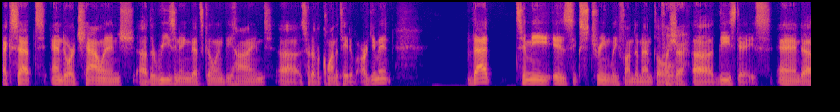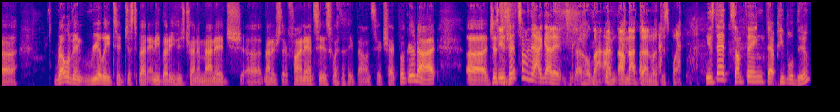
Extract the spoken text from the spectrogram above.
accept and or challenge uh, the reasoning that's going behind uh, sort of a quantitative argument that to me is extremely fundamental For sure. uh, these days and uh, relevant really to just about anybody who's trying to manage uh, manage their finances whether they balance their checkbook or not uh, just Is to- that something that I got to hold on? I'm I'm not done with this point. Is that something that people do?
